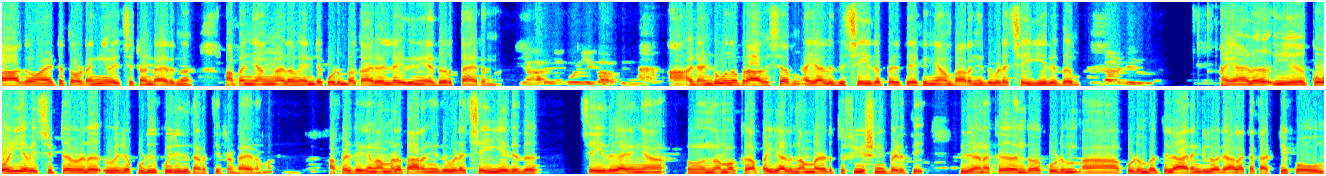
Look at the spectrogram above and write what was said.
ഭാഗമായിട്ട് തുടങ്ങി വെച്ചിട്ടുണ്ടായിരുന്നു. അപ്പം ഞങ്ങളും എന്റെ കുടുംബക്കാരും എല്ലാം ഇതിനെ എതിർത്തായിരുന്നു. രണ്ടു മൂന്ന് പ്രാവശ്യം അയാൾ ഇത് ചെയ്തപ്പോഴത്തേക്ക് ഞാൻ പറഞ്ഞു ഇതിവിടെ ചെയ്യരുത്. അയാൾ ഈ കോഴിയെ വെച്ചിട്ട് ഇവൾ ഇവർ കുടി കുരുതി നടത്തിയിട്ടുണ്ടായിരുന്നു. അപ്പോഴത്തേക്ക് നമ്മൾ പറഞ്ഞു ഇത് ഇവിടെ ചെയ്യരുത്. ചെയ്തു കഴിഞ്ഞാൽ നമുക്ക് അപ്പൊ ഇയാൾ നമ്മുടെ അടുത്ത് ഭീഷണിപ്പെടുത്തി. ഇത് കണക്ക് എന്തോ കുടും കുടുംബത്തിൽ ആരെങ്കിലും ഒരാളൊക്കെ തട്ടിപ്പോവും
